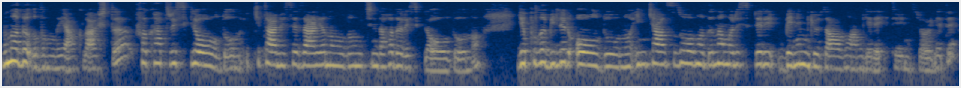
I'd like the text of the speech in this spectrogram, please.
Buna da ılımlı yaklaştı. Fakat riskli olduğunu, iki tane sezeryan olduğum için daha da riskli olduğunu, yapılabilir olduğunu, imkansız olmadığını ama riskleri benim göze almam gerektiğini söyledi.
